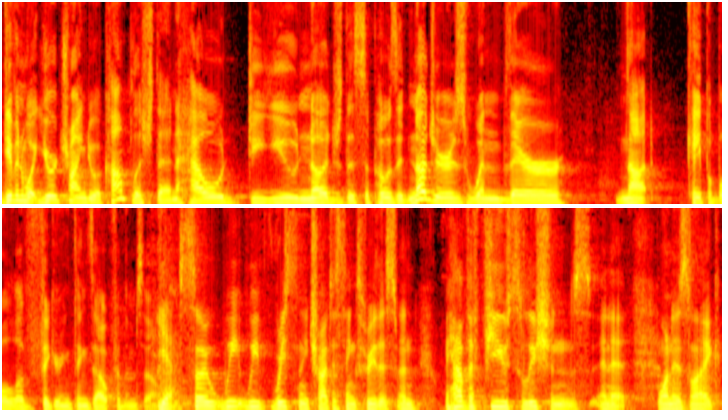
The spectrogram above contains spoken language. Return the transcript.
Given what you're trying to accomplish, then, how do you nudge the supposed nudgers when they're not capable of figuring things out for themselves? Yeah, so we, we've recently tried to think through this, and we have a few solutions in it. One is like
